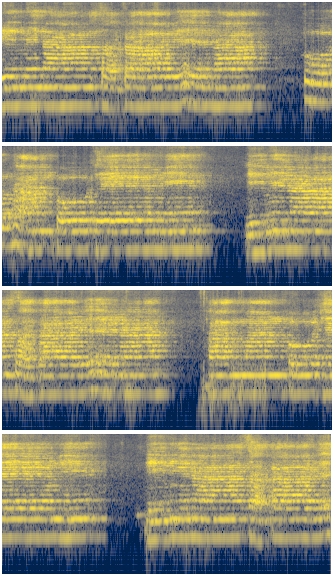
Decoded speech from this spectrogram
อิมินาสกาเนาพุทธังปูเทมิอิมินาสกาเนาธรรมังปูเทมิอิมินาสการ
